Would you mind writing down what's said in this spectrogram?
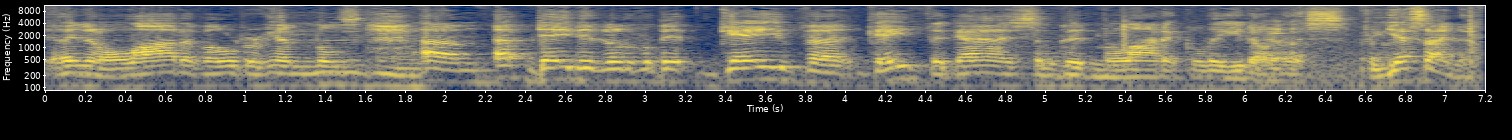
in a lot of older hymnals. Um, updated a little bit, gave uh, gave the guys some good melodic lead on Yeah. this. For yes, I know.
